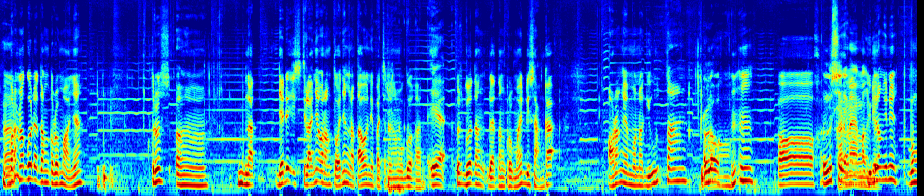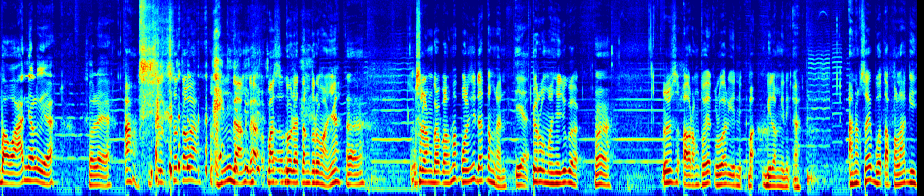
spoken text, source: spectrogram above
pernah gue datang ke rumahnya. Terus eh nggak jadi istilahnya orang tuanya nggak tahu nih pacaran sama gue kan. Iya. Terus gue datang datang ke rumahnya disangka orang yang mau nagih utang. Lu. Mm-mm. Oh, lu sih Karena emang emang Dibilang gini, pembawaannya lu ya. Soalnya ya. ah se- setelah enggak enggak pas gue datang ke rumahnya Heeh. selang berapa lama polisi datang kan Iya. ke rumahnya juga Heeh. terus orang tuanya keluar gini pak bilang gini ah anak saya buat apa lagi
